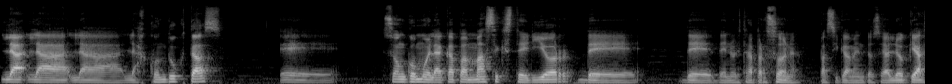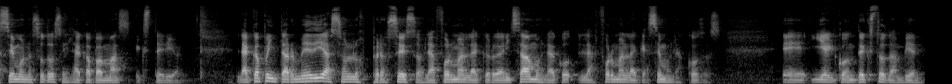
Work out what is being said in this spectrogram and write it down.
las conductas eh, son como la capa más exterior de, nuestra persona, básicamente. O sea, lo que hacemos nosotros es la capa más exterior. La capa intermedia son los procesos, la forma en la que organizamos, la, forma en la que hacemos las cosas. Eh, y el contexto también.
